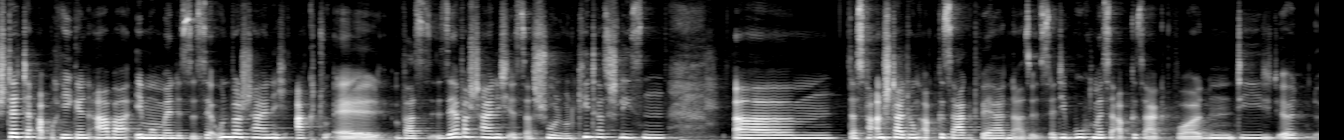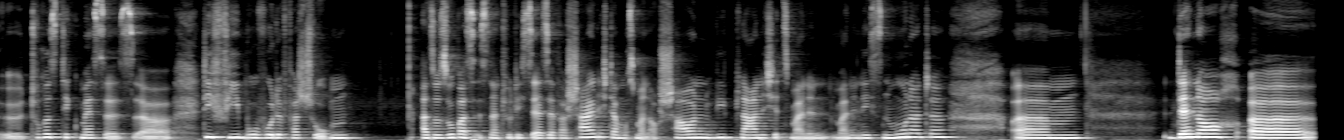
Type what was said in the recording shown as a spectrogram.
Städte abriegeln. Aber im Moment ist es sehr unwahrscheinlich. Aktuell, was sehr wahrscheinlich ist, dass Schulen und Kitas schließen ähm, dass Veranstaltungen abgesagt werden. Also ist ja die Buchmesse abgesagt worden, die äh, äh, Touristikmesse, ist, äh, die FIBO wurde verschoben. Also sowas ist natürlich sehr, sehr wahrscheinlich. Da muss man auch schauen, wie plane ich jetzt meine, meine nächsten Monate. Ähm, dennoch äh,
